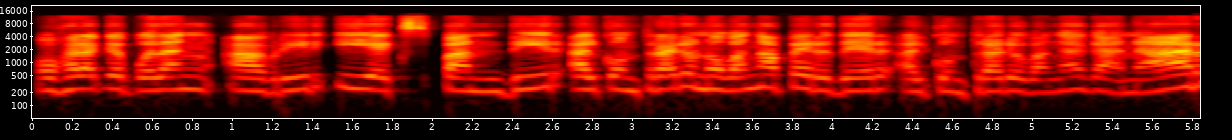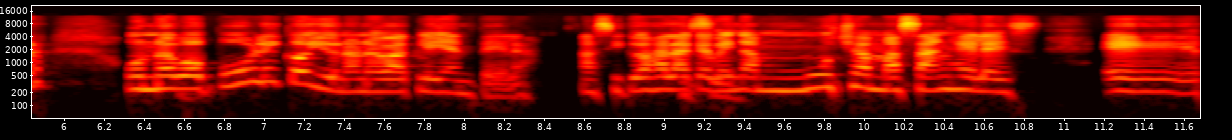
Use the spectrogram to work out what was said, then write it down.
ojalá que puedan abrir y expandir. Al contrario, no van a perder, al contrario, van a ganar un nuevo público y una nueva clientela. Así que ojalá que vengan muchas más ángeles eh,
